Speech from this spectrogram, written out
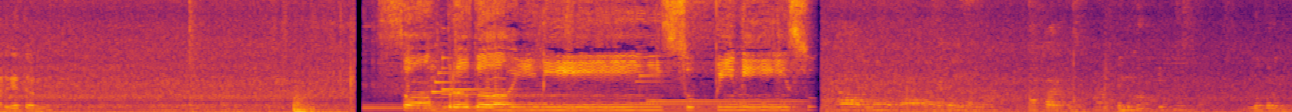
అడిగితే అడుగు సాంప్రదాయిని సుప్పిని సు నా కారుకి. ఎందుకు లోపల ఉంది.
